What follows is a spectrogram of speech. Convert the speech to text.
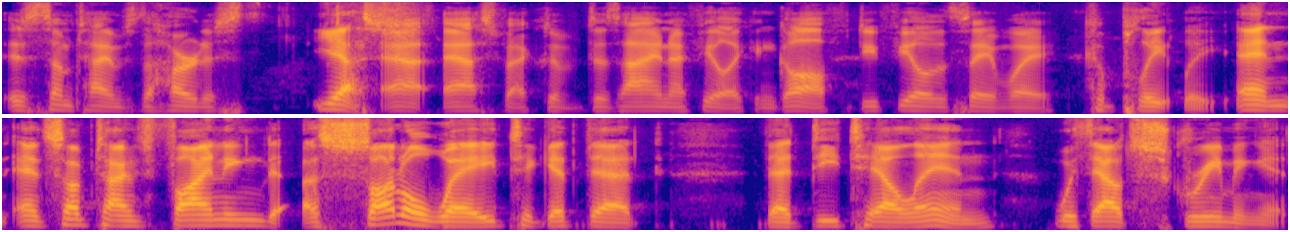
is sometimes the hardest Yes. a- aspect of design i feel like in golf do you feel the same way completely. And and sometimes finding a subtle way to get that that detail in without screaming it.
